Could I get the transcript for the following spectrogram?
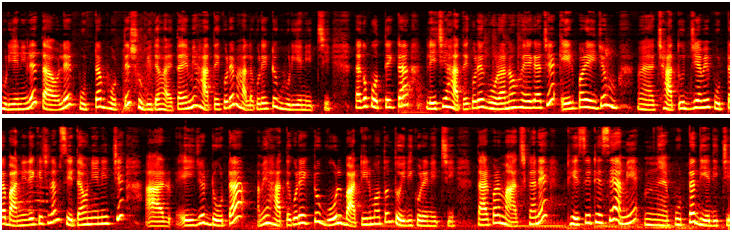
ঘুরিয়ে নিলে তাহলে পুরটা ভরতে সুবিধা হয়। তাই আমি হাতে করে ভালো করে একটু ঘুরিয়ে নিচ্ছি। দেখো, প্রত্যেকটা লেচি হাতে করে ঘোরানো হয়ে গেছে। এরপরে এই যে ছাতুর যে আমি পুরটা বানিয়ে রেখেছিলাম, সেটাও নিয়ে নিচ্ছি। আর এই যে ডোটা আমি হাতে করে একটু গোল বাটির মতন তৈরি করে নিচ্ছি। তারপর মাঝখানে ঠেসে ঠেসে আমি পুরটা দিয়ে দিচ্ছি।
